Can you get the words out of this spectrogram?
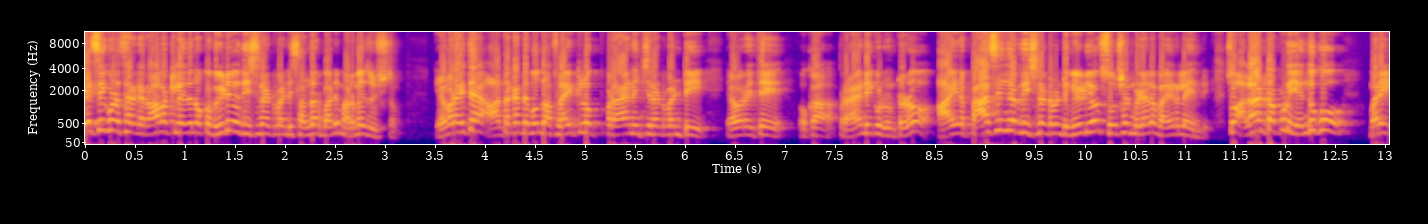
ఏసీ కూడా సరిగా రావట్లేదని ఒక వీడియో తీసినటువంటి సందర్భాన్ని మనమే చూసినాం. ఎవరైతే అంతకంటే ముందు ఆ ఫ్లైట్లో ప్రయాణించినటువంటి ఎవరైతే ఒక ప్రయాణికుడు ఉంటాడో ఆయన ప్యాసింజర్ తీసినటువంటి వీడియో సోషల్ మీడియాలో వైరల్ అయింది. సో అలాంటప్పుడు ఎందుకు మరి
